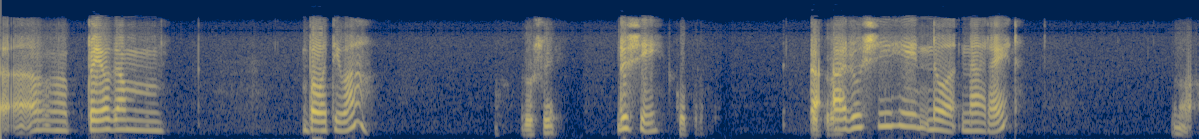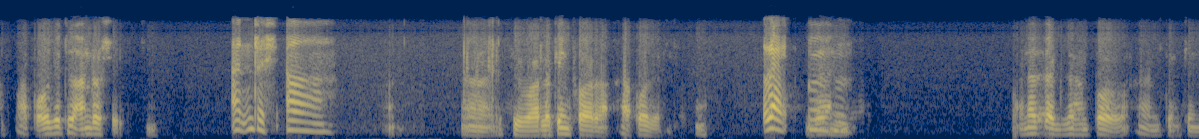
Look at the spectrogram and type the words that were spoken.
अ, प्रयोगं भवति वा ऋषि ऋषि कुत्र अ- कुत्र? अ, ऋषिः न न रैट् अपोसिट् अनृषि ऋषि if you are looking for opposite right then another example i'm thinking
